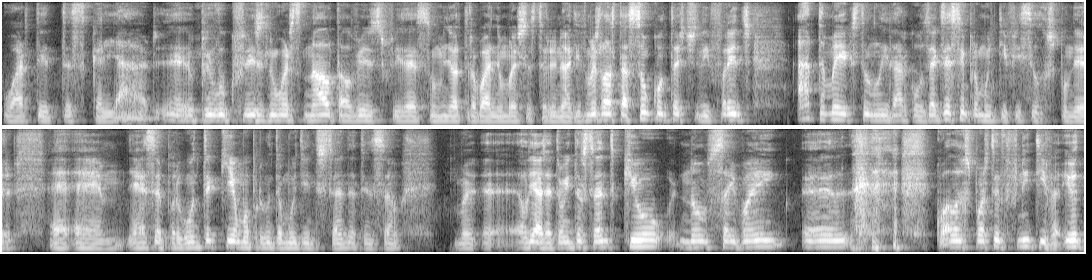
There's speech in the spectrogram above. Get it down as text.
o Arteta, se calhar, eh, pelo que fez no Arsenal, talvez fizesse um melhor trabalho no Manchester United. Mas lá está, são contextos diferentes Há também a questão de lidar com os egos. É sempre muito difícil responder a, a, a essa pergunta, que é uma pergunta muito interessante, atenção. Mas, eh, aliás, é tão interessante que eu não sei bem uh, qual a resposta definitiva. Eu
